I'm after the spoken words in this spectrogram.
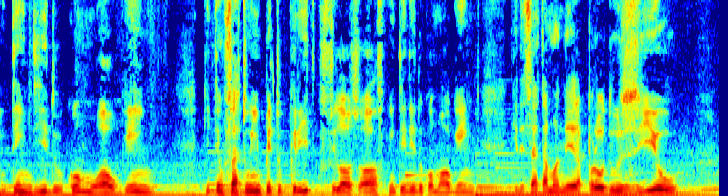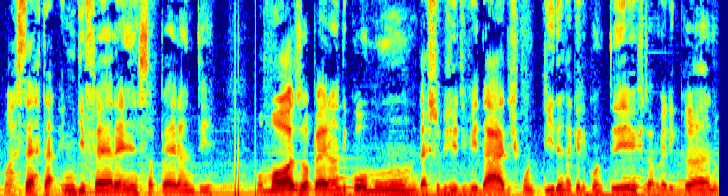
entendido como alguém que tem um certo ímpeto crítico, filosófico, entendido como alguém que de certa maneira produziu uma certa indiferença perante o modus operandi comum das subjetividades contidas naquele contexto americano,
